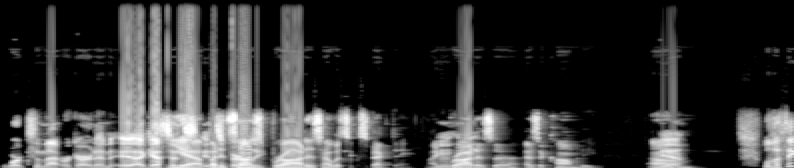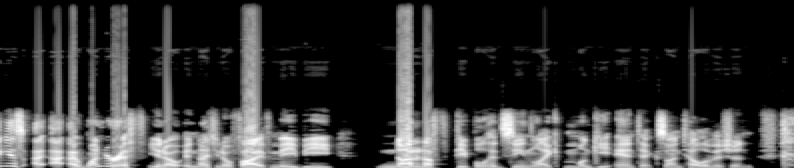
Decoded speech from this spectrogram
works in that regard, and uh, I guess it's, yeah, but it's not as broad as I was expecting. Like Mhm. broad as a as a comedy. Um, Yeah. Well, the thing is, I, I- I wonder if you know, in 1905, maybe not enough people had seen like monkey antics on television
